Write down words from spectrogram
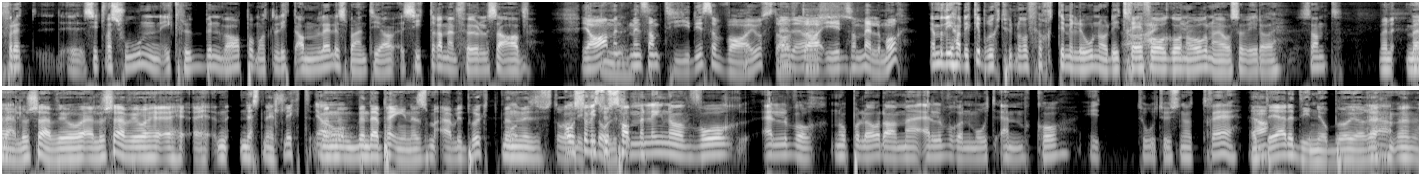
For det, eh, situasjonen i klubben var på en måte litt annerledes på den tida. Sitter jeg med en følelse av Ja, men, men samtidig så var jo Start da i sånn mellomår. Ja, men Vi hadde ikke brukt 140 millioner de tre Nei. foregående årene osv. Sant? Men, men ellers er vi jo, er vi jo he, he, he, nesten helt likt. Ja, og- men, men det er pengene som er blitt brukt. Men vi står jo Også like hvis du sammenligner til. sammenligner vår elver nå på lørdag med elveren mot MK i 2003 Ja, det er det din jobb å gjøre. Ja. Men,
